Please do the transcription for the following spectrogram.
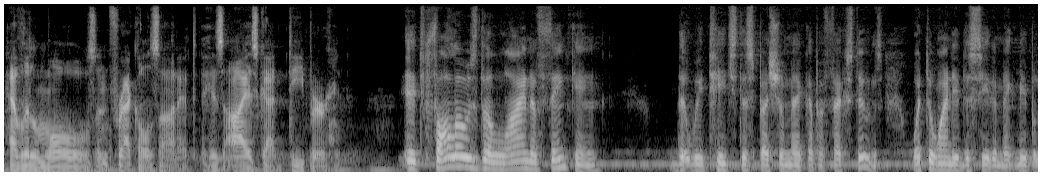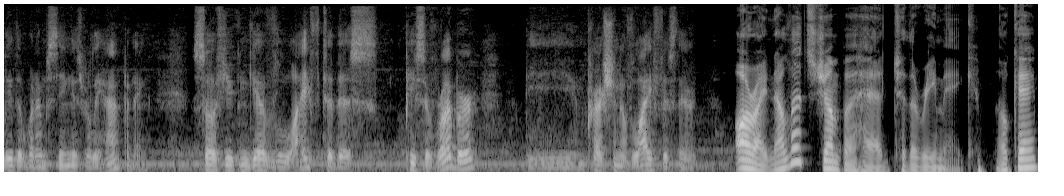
have little moles and freckles on it. His eyes got deeper. It follows the line of thinking that we teach the special makeup effects students. What do I need to see to make me believe that what I'm seeing is really happening? So if you can give life to this piece of rubber, the impression of life is there. All right, now let's jump ahead to the remake, okay?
